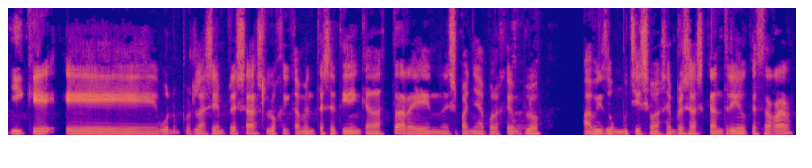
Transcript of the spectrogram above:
y que, eh, bueno, pues las empresas lógicamente se tienen que adaptar. En España, por ejemplo, ha habido muchísimas empresas que han tenido que cerrar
